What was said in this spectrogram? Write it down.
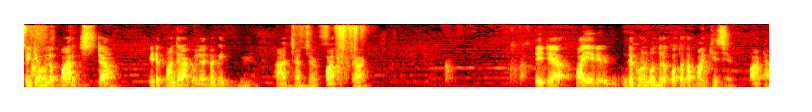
এইটা হলো পাঁচটা। এটা পাঁজরা করলে নাকি? আচ্ছা আচ্ছা পাঁচটা। এইটা পায়ের দেখুন বন্ধুরা কতটা বাঁকিয়েছে পাটা।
